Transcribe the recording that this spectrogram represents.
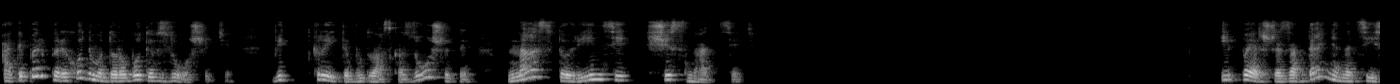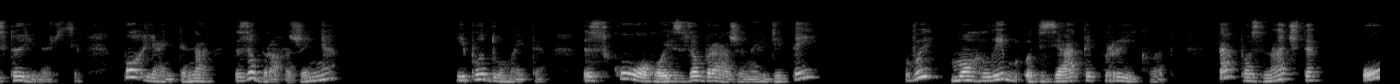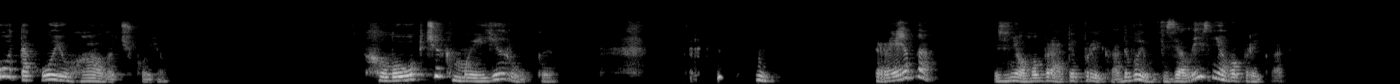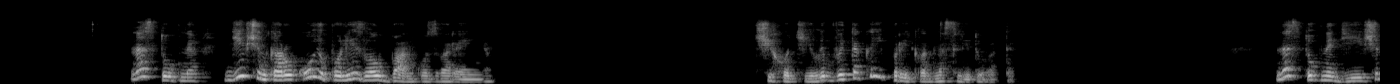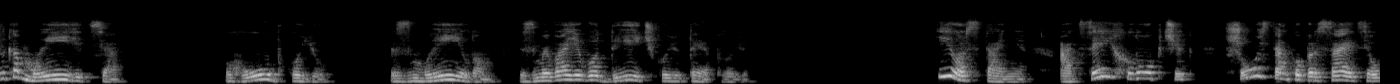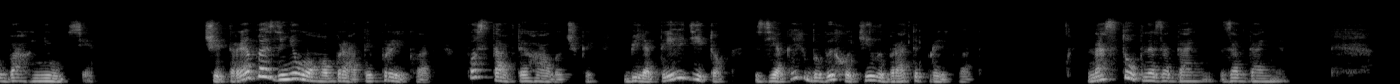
А тепер переходимо до роботи в зошиті. Відкрийте, будь ласка, зошити на сторінці 16. І перше завдання на цій сторіночці погляньте на зображення і подумайте, з кого із зображених дітей ви могли б взяти приклад та позначте отакою галочкою. Хлопчик миє руки. Треба з нього брати приклад. Ви б взяли з нього приклад? Наступне. Дівчинка рукою полізла в банку з варенням. Чи хотіли б ви такий приклад наслідувати? Наступне дівчинка миється губкою, з милом, змиває водичкою теплою. І останнє. А цей хлопчик щось там коперсається у багнюці. Чи треба з нього брати приклад? Поставте галочки біля тих діток, з яких би ви хотіли брати приклад. Наступне завдання.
